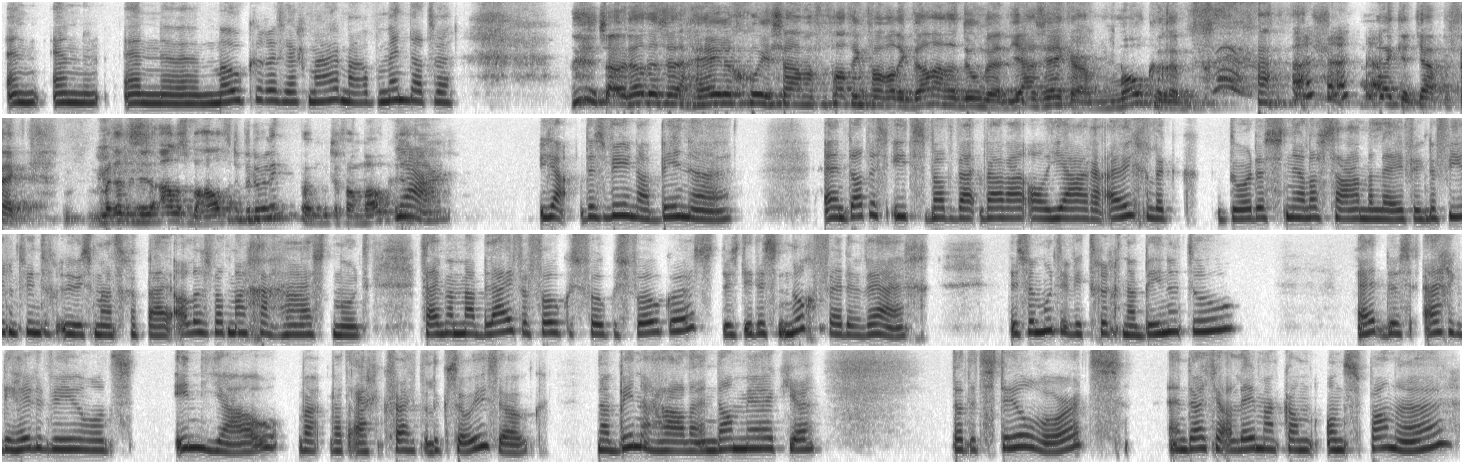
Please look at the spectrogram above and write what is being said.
en, en, en uh, mokeren, zeg maar. Maar op het moment dat we. Zo, dat is een hele goede samenvatting van wat ik dan aan het doen ben. Jazeker, mokeren. like it, ja, perfect. Maar dat is dus alles behalve de bedoeling? We moeten van mokeren ja. Ja, dus weer naar binnen. En dat is iets wat wij, waar wij al jaren eigenlijk door de snelle samenleving, de 24 maatschappij, alles wat maar gehaast moet, zijn we maar blijven focus, focus, focus. Dus dit is nog verder weg. Dus we moeten weer terug naar binnen toe. dus eigenlijk de hele wereld in jou, wat eigenlijk feitelijk zo is ook, naar binnen halen. En dan merk je dat het stil wordt en dat je alleen maar kan ontspannen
